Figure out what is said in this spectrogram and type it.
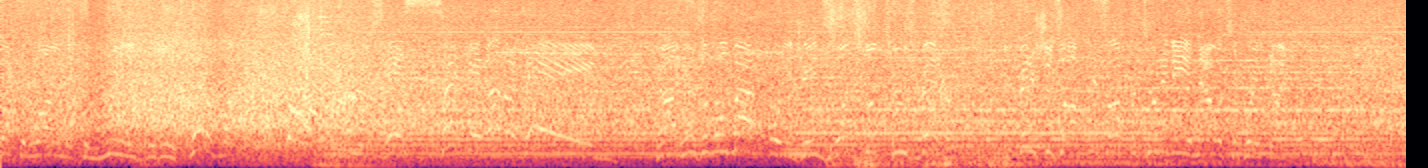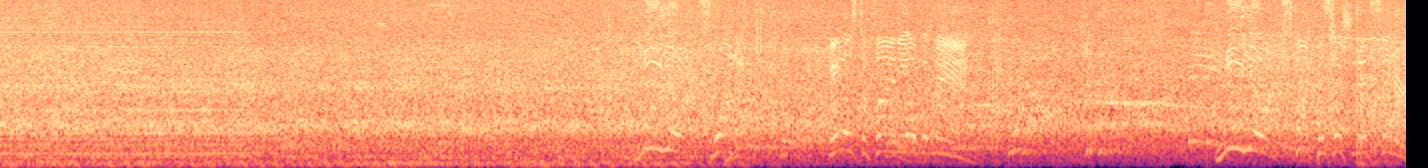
second line that can really produce. What a line! To find the open man. New York's got possession at center.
